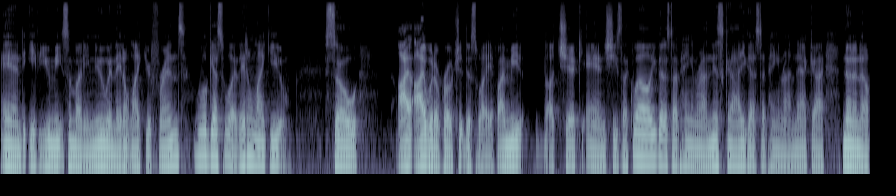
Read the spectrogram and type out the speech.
And if you meet somebody new and they don't like your friends, well, guess what? They don't like you. So I I would approach it this way: if I meet a chick and she's like, "Well, you got to stop hanging around this guy. You got to stop hanging around that guy." No, no, no.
